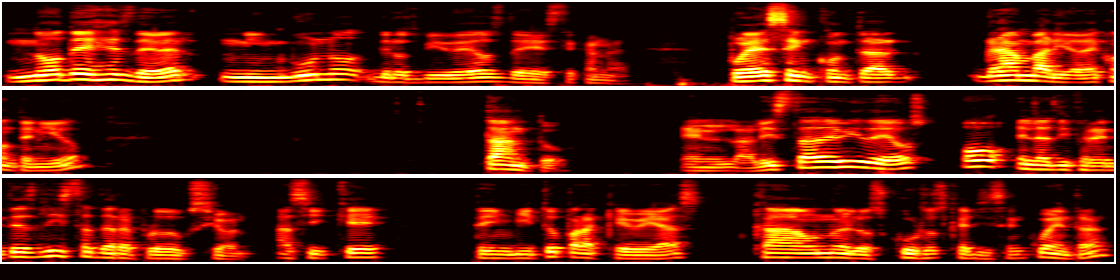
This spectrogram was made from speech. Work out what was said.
no dejes de ver ninguno de los videos de este canal. Puedes encontrar gran variedad de contenido, tanto en la lista de videos o en las diferentes listas de reproducción. Así que te invito para que veas cada uno de los cursos que allí se encuentran.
